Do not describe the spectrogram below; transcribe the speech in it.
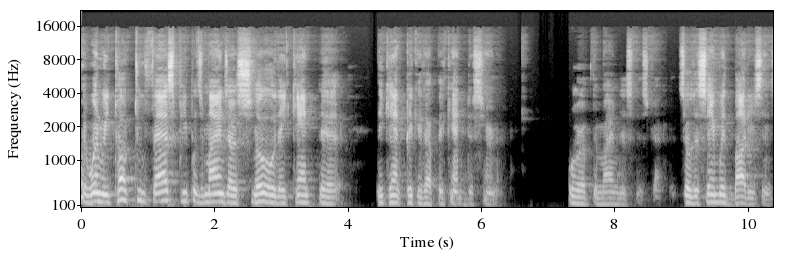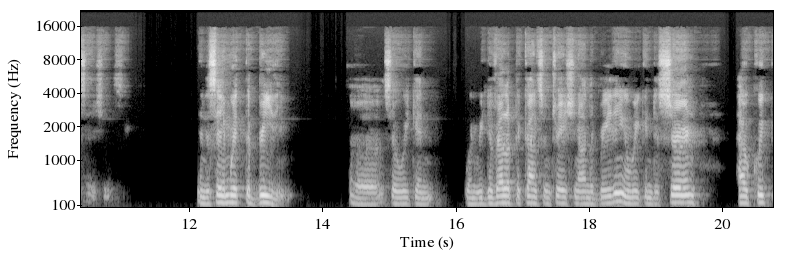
But when we talk too fast, people's minds are slow. They can't, uh, they can't pick it up. They can't discern it. Or if the mind is distracted. So the same with body sensations. And the same with the breathing. Uh, so we can, when we develop the concentration on the breathing and we can discern how quick,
